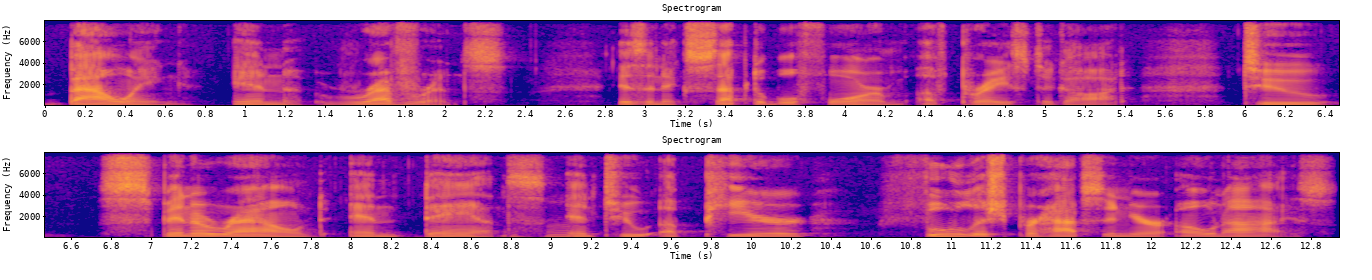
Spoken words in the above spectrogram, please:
bowing in reverence is an acceptable form of praise to God. To spin around and dance mm-hmm. and to appear foolish, perhaps in your own eyes,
